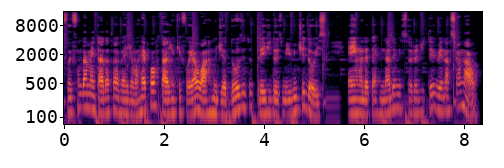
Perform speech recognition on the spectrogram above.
foi fundamentado através de uma reportagem que foi ao ar no dia 12 de 3 de 2022, em uma determinada emissora de TV nacional,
